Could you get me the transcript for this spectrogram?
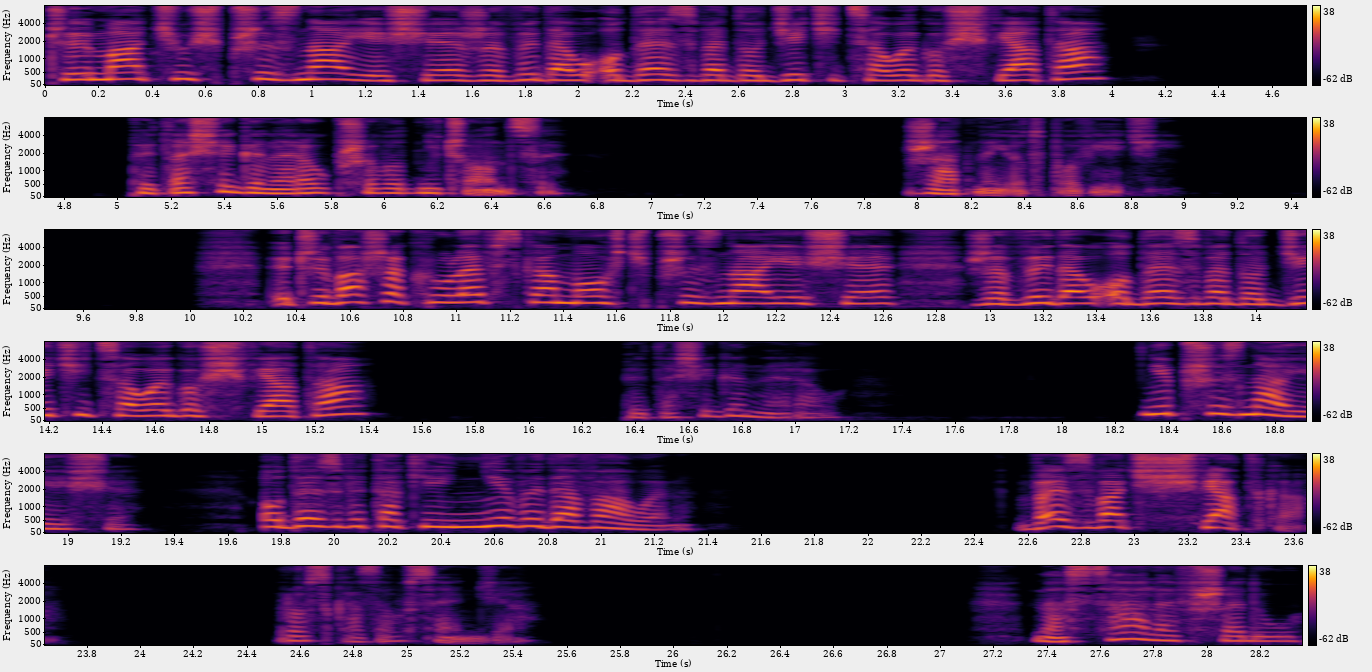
Czy Maciuś przyznaje się, że wydał odezwę do dzieci całego świata? Pyta się generał przewodniczący. Żadnej odpowiedzi. Czy wasza królewska mość przyznaje się, że wydał odezwę do dzieci całego świata? Pyta się generał. Nie przyznaje się. Odezwy takiej nie wydawałem. Wezwać świadka, rozkazał sędzia. Na salę wszedł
